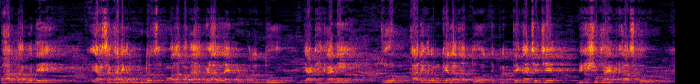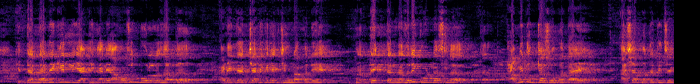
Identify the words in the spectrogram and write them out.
भारतामध्ये असा कार्यक्रम कुठंच मला बघायला मिळाला नाही पण परंतु या ठिकाणी जो कार्यक्रम केला जातो ते प्रत्येकाचे जे भिक्षुक आहेत खास करून की त्यांना देखील या ठिकाणी आवर्जून बोलवलं जातं आणि त्यांच्या देखील एक जीवनामध्ये प्रत्येक त्यांना जरी कोण नसलं तर आम्ही तुमच्यासोबत आहे. अशा पद्धतीचं एक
